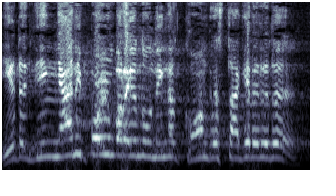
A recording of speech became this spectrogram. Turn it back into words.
ഇത് ഞാനിപ്പോഴും പറയുന്നു നിങ്ങൾ കോൺഗ്രസ് തകരരുത്.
